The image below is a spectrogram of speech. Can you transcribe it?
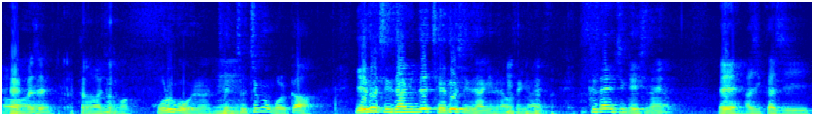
어, 맞아요. 네. 가가지고 막 고르고 이런. 제, 음. 저 친구는 뭘까? 얘도 진상인데 쟤도 진상이라고 생각했어요. 그 사장님 지금 계시나요? 네 아직까지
